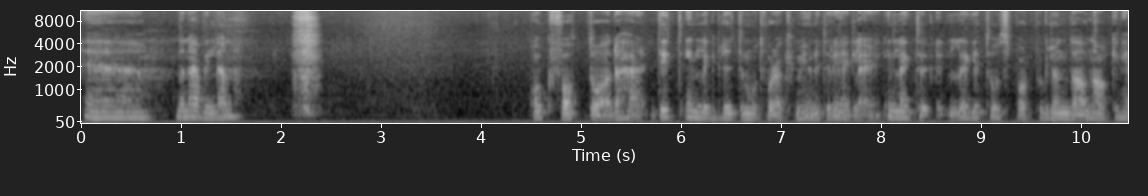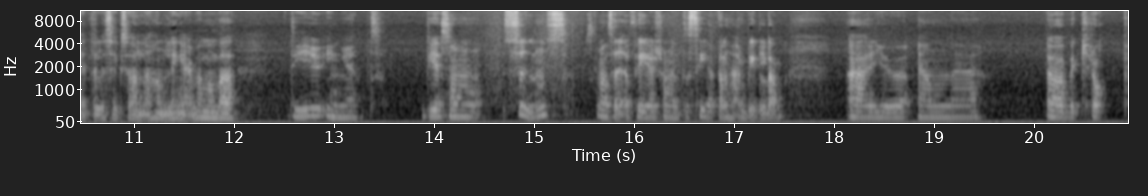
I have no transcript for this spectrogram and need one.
Eh, den här bilden. Och fått då det här. Ditt inlägg bryter mot våra communityregler. Inlägg- Inlägget togs bort på grund av nakenhet eller sexuella handlingar. Men man bara, Det är ju inget... Det som syns, ska man säga, för er som inte ser den här bilden, är ju en eh, överkropp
